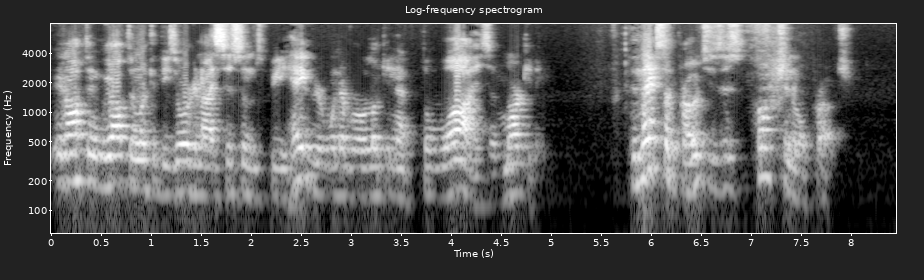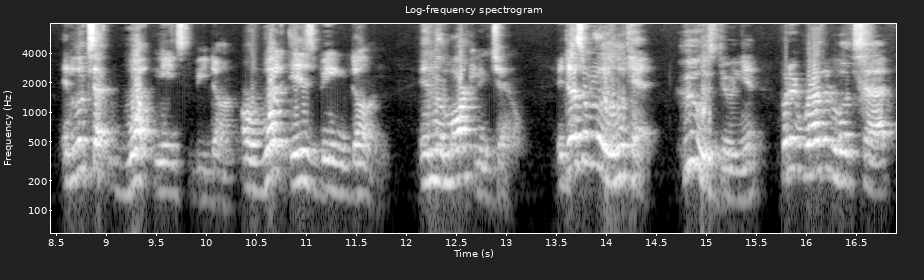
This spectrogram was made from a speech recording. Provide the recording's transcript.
it often we often look at these organized systems behavior whenever we're looking at the whys of marketing. The next approach is this functional approach. It looks at what needs to be done or what is being done in the marketing channel. It doesn't really look at who is doing it, but it rather looks at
